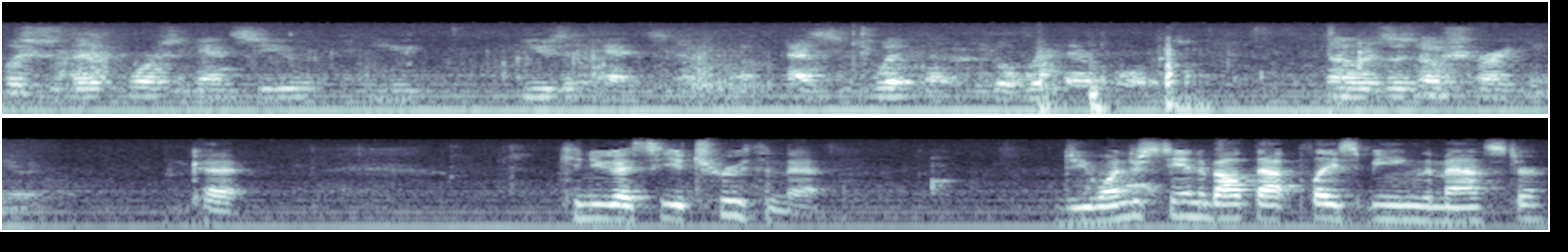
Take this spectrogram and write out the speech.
pushes their force against you and you use it against them as with them. You go with their force. In other words, there's no striking in it. Okay. Can you guys see a truth in that? Do you understand about that place being the master?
